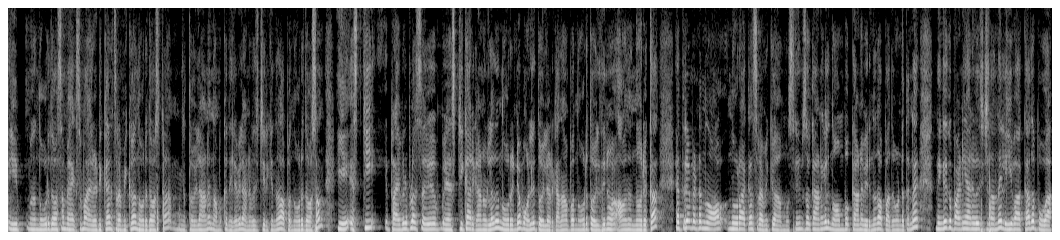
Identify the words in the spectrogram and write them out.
ഈ നൂറ് ദിവസം മാക്സിമം എടുക്കാൻ ശ്രമിക്കുക. നൂറ് ദിവസത്തെ തൊഴിലാണ് നമുക്ക് നിലവിൽ അനുവദിച്ചിരിക്കുന്നത്. അപ്പോൾ നൂറ് ദിവസം ഈ S T tribal plus S ടിക്കാർക്കാണ് ഉള്ളത്. നൂറിന്റെ മുകളിൽ തൊഴിലെടുക്കാം. അപ്പോൾ നൂറ് തൊഴിൽ ദിനം ആവുന്നവരൊക്കെ എത്രയും പെട്ടെന്ന് നോ നൂറാക്കാൻ ശ്രമിക്കുക. മുസ്ലിംസൊക്കെ ആണെങ്കിൽ നോമ്പൊക്കെയാണ് വരുന്നത്. അപ്പോൾ അതുകൊണ്ട് തന്നെ നിങ്ങൾക്ക് പണി അനുവദിച്ച് തന്ന് ലീവാക്കാതെ പോവുക.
